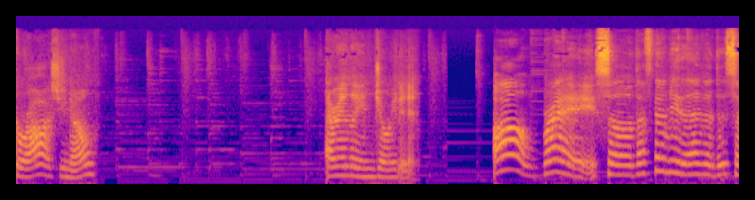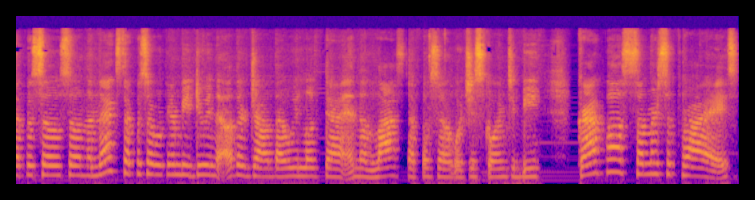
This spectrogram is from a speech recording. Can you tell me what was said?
garage, you know? I really enjoyed it. Alright, so that's going to be the end of this episode. So in the next episode, we're going to be doing the other job that we looked at in the last episode, which is going to be Grandpa's Summer Surprise.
